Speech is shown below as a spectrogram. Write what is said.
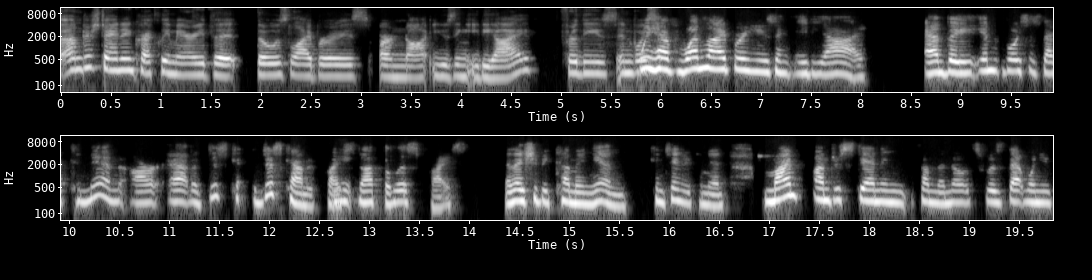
understanding correctly, Mary, that those libraries are not using EDI for these invoices? We have one library using EDI. And the invoices that come in are at a discount, discounted price, not the list price. And they should be coming in, continue to come in. My understanding from the notes was that when you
